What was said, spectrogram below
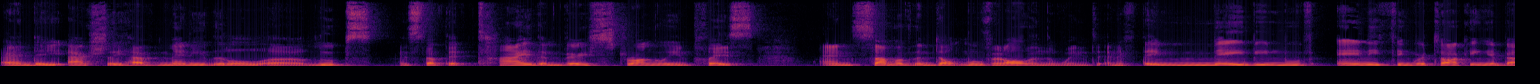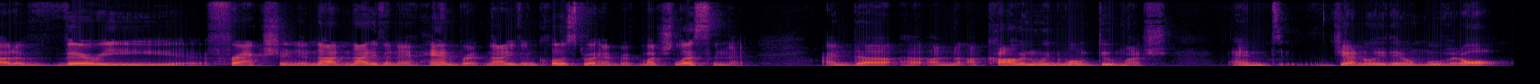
and they actually have many little uh, loops and stuff that tie them very strongly in place. And some of them don't move at all in the wind. And if they maybe move anything, we're talking about a very uh, fraction, and not, not even a handbreadth, not even close to a handbreadth, much less than that. And uh, a, a common wind won't do much. And generally, they don't move at all.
